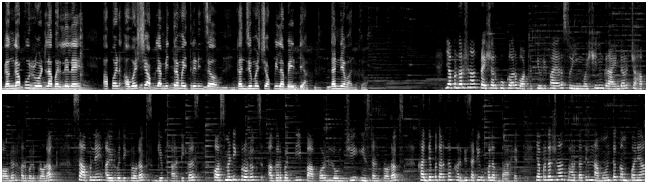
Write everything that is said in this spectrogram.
गंगापूर रोडला भरलेलं आहे. आपण अवश्य आपल्या मित्रमैत्रिणींचं कन्झ्युमर शॉपीला भेट द्या. धन्यवाद. या प्रदर्शनात pressure cooker water purifier swing machine grinder चहा पावडर हर्बल प्रॉडक्ट साबणे आयुर्वेदिक products gift articles cosmetic products अगरबत्ती पापड लोणची इन्स्टंट प्रोडक्ट्स खाद्यपदार्थ खरेदीसाठी उपलब्ध आहेत. या प्रदर्शनात भारतातील नामवंत कंपन्या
